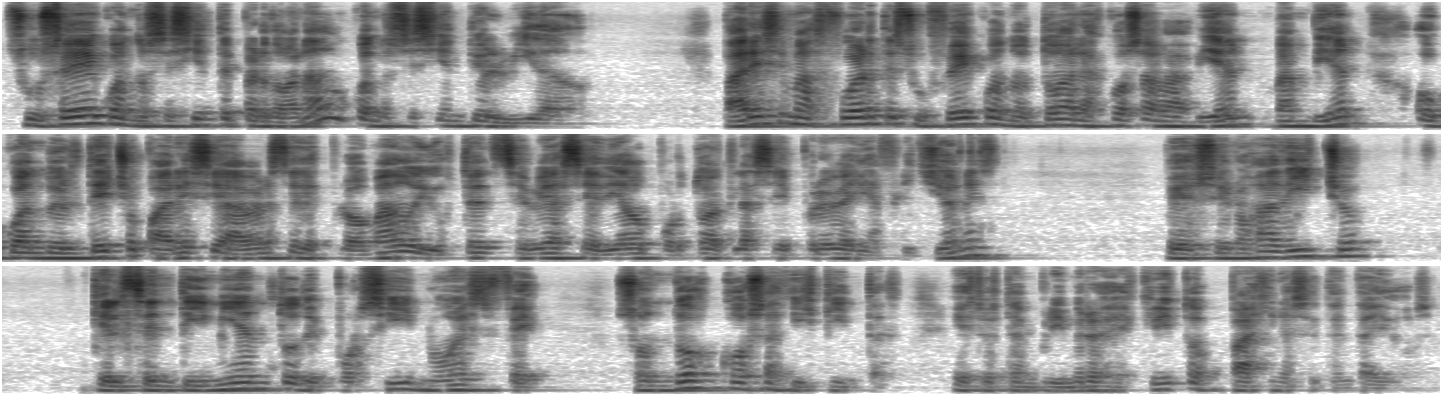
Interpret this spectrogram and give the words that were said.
¿Sucede cuando se siente perdonado o cuando se siente olvidado? ¿Parece más fuerte su fe cuando todas las cosas van bien, van bien o cuando el techo parece haberse desplomado y usted se ve asediado por toda clase de pruebas y aflicciones? Pero se nos ha dicho que el sentimiento de por sí no es fe. Son dos cosas distintas. Esto está en Primeros Escritos, página 72.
